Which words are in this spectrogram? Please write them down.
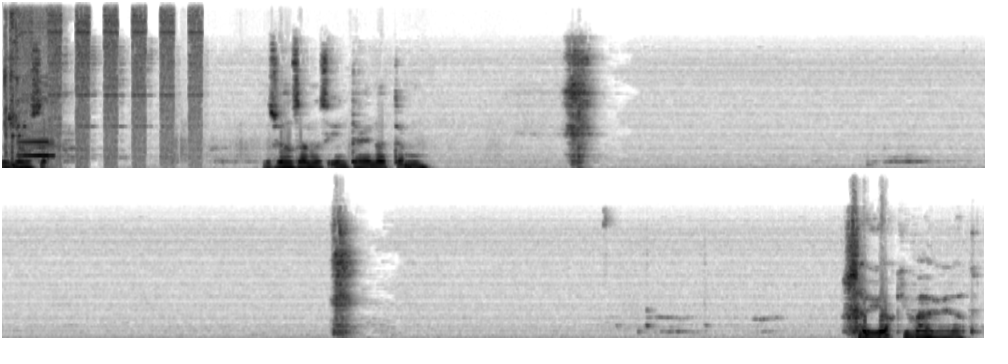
Związa... Związane z internetem. Co, jaki wariat?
